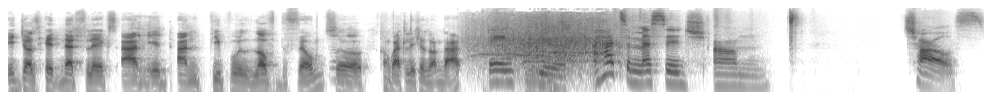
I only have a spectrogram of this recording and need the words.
it just hit Netflix and it and people loved the film. So congratulations on that. Thank you. I had to message um, Charles.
